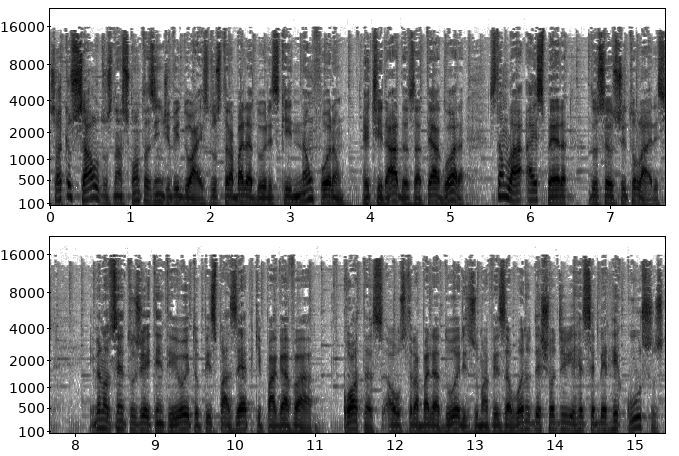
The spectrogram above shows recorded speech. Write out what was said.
Só que os saldos nas contas individuais dos trabalhadores que não foram retiradas até agora estão lá à espera dos seus titulares. Em 1988, o PIS/PASEP, que pagava cotas aos trabalhadores uma vez ao ano, deixou de receber recursos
